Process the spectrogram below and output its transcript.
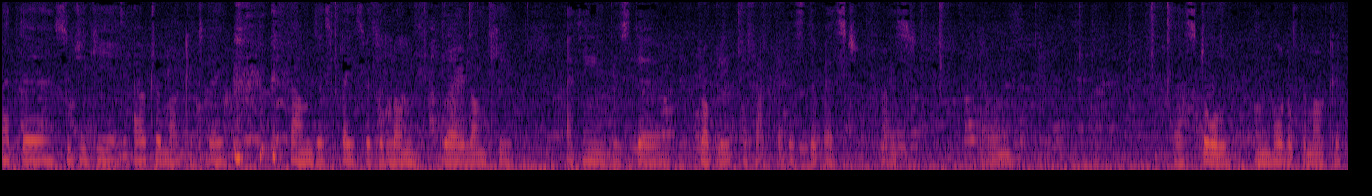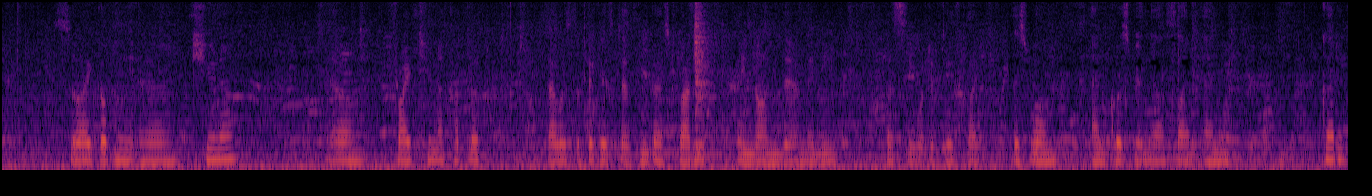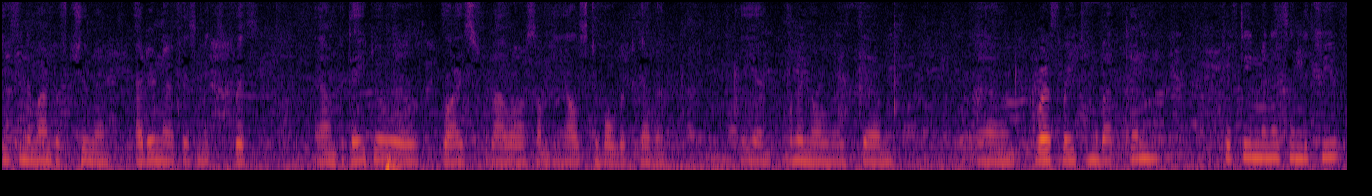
At the Tsujiki Outer Market today. Found this place with a long, very long queue. I think it was the probably the fact that it's the best priced um, uh, stall in whole of the market. So I got me a tuna, um, fried tuna cutlet. That was the biggest and best value thing on the. Let's see what it tastes like. It's warm and crispy on the outside and got a decent amount of tuna. I don't know if it's mixed with um, potato or rice flour or something else to hold it together. But yeah, all in all, it's um, uh, worth waiting about 10 15 minutes in the queue.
